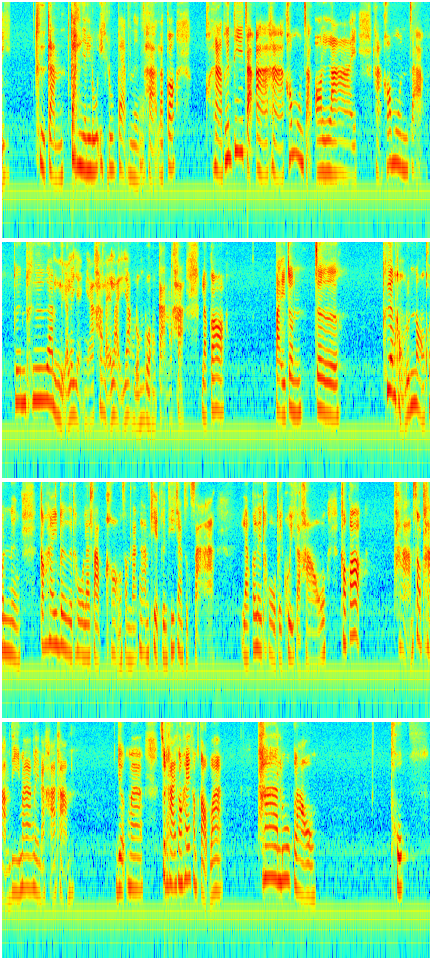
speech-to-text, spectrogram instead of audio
คือการการเรียนรู้อีกรูปแบบหนึ่งค่ะ แล้วก็ หาพื้นที่จากอาหาข้อมูลจากออนไลน์ หาข้อมูลจากเพื่อนๆหรืออะไรอย่างเงี้ยค่ะ หลาย ๆ อย่างรวมๆกันค่ะ แล้วก็ไปจนเจอเพื่อนของรุ่นน้องคนหนึ่งก็ให้เบอร์โทรศัพท์ของสำนักงานเขตพื้นที่การศึกษา แล้วก็เลยโทรไปคุยกับเขา เขาก็ถามสอบถามดีมากเลยนะคะ ถาม เยอะมาก สุดท้ายเขาให้คำตอบว่า ถ้าลูกเราทุก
